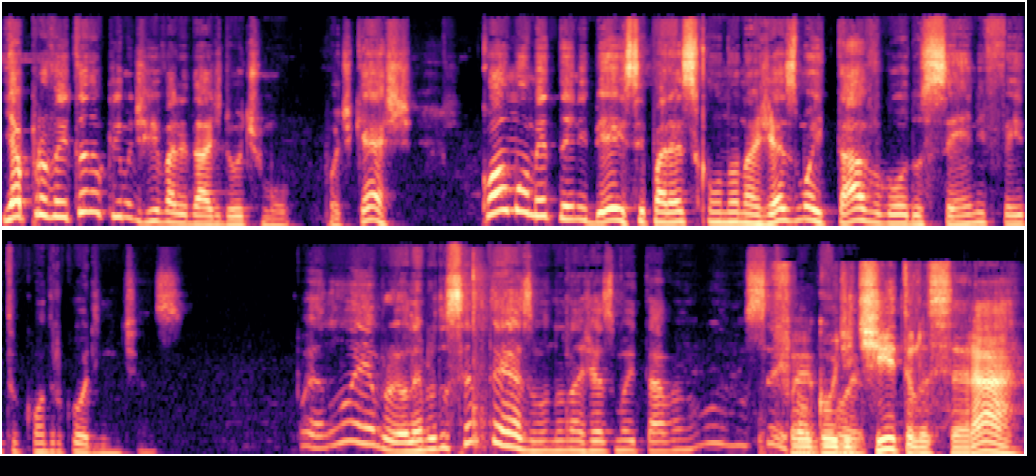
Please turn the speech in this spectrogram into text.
E aproveitando o clima de rivalidade do último podcast, qual momento da NBA se parece com o 98 gol do Ceni feito contra o Corinthians? Pô, eu não lembro. Eu lembro do centésimo, 98 não, não sei. Foi gol foi. de título, será?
